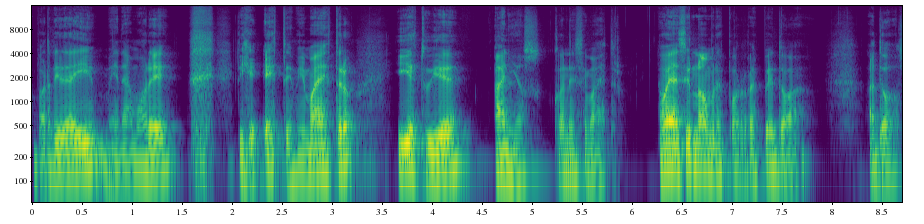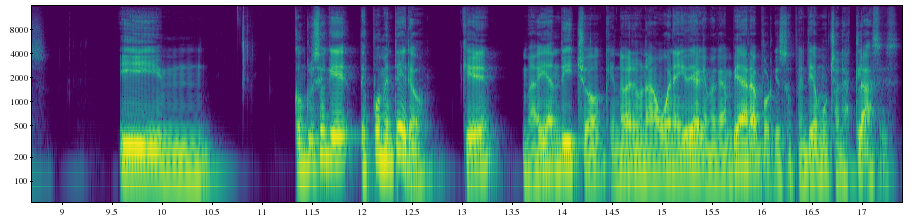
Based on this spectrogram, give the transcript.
A partir de ahí me enamoré, dije, este es mi maestro y estudié años con ese maestro. No voy a decir nombres por respeto a, a todos. Y mm, Conclusión que después me entero que me habían dicho que no era una buena idea que me cambiara porque suspendía mucho las clases.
